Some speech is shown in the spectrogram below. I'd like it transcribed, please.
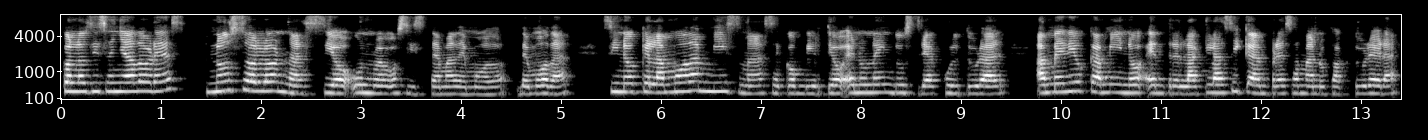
Con los diseñadores no solo nació un nuevo sistema de, de moda, sino que la moda misma se convirtió en una industria cultural a medio camino entre la clásica empresa manufacturera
